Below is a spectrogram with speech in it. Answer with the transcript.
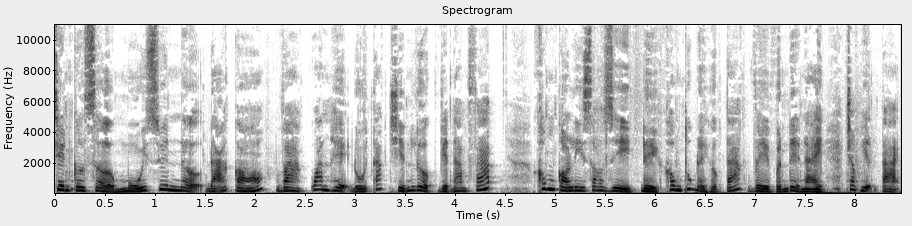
trên cơ sở mối duyên nợ đã có và quan hệ đối tác chiến lược Việt Nam Pháp, không có lý do gì để không thúc đẩy hợp tác về vấn đề này trong hiện tại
